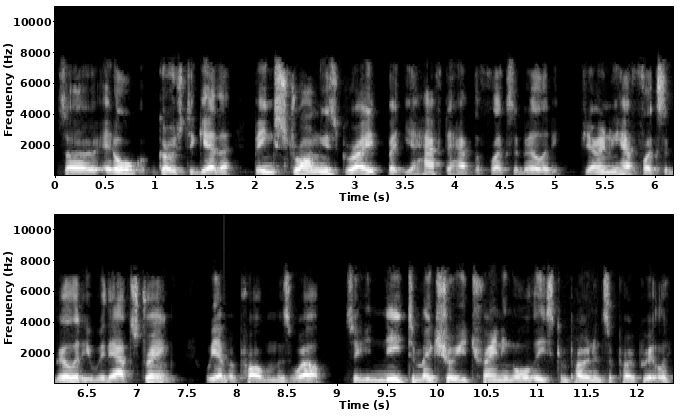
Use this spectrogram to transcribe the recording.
So it all goes together. Being strong is great, but you have to have the flexibility. If you only have flexibility without strength, we have a problem as well. So you need to make sure you're training all these components appropriately.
